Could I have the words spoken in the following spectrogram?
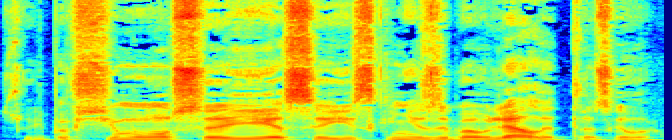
Судя по всему, Саеса искренне забавлял этот разговор.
